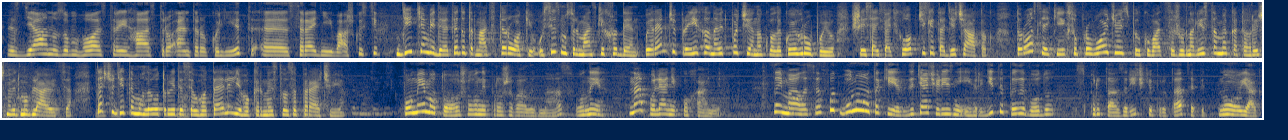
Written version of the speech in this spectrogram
з діагнозом гострий гастроентероколіт е, середньої важкості. Дітям від 9 до 13 років, усі з мусульманських родин. У Яремчі приїхали на відпочинок великою групою – 65 хлопчиків та дівчаток. Дорослі, які їх супроводжують, спілкуватися з журналістами категорично відмовляються. Те, що діти могли отруїтися в готелі, його керівництво заперечує. Помимо того, що вони проживали в нас, вони на поляні кохання займалися футболом, ну такі дитячі різні ігри. Діти пили воду з прута, з річки прута. Це під ну як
